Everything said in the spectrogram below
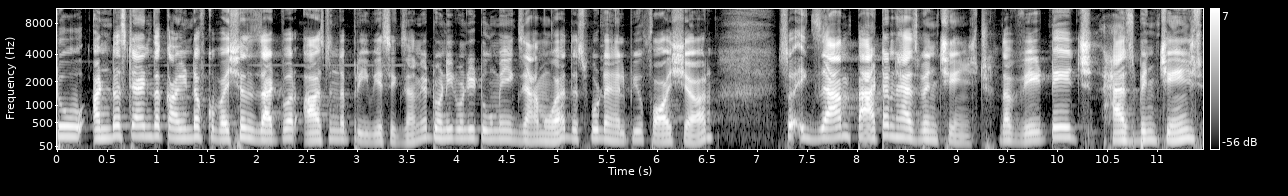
to understand the kind of questions that were asked in the previous exam. Your 2022 May exam hua, this would help you for sure. So exam pattern has been changed. The weightage has been changed.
